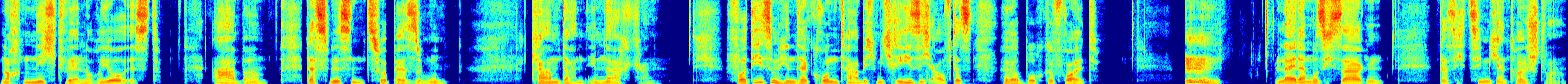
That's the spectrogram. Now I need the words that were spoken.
noch nicht, wer Loriot ist. Aber das Wissen zur Person kam dann im Nachgang. Vor diesem Hintergrund habe ich mich riesig auf das Hörbuch gefreut. Leider muss ich sagen, dass ich ziemlich enttäuscht war.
